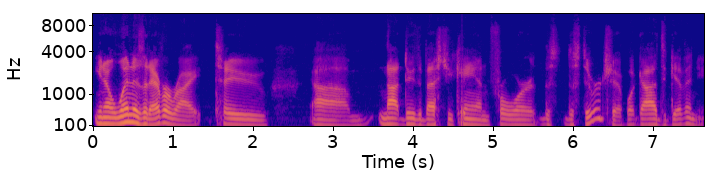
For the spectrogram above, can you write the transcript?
you know, when is it ever right to um, not do the best you can for the, the stewardship, what God's given you?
